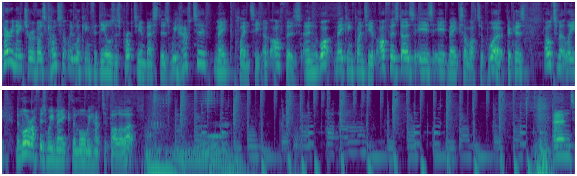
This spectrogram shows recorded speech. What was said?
The very nature of us constantly looking for deals as property investors, we have to make plenty of offers. And what making plenty of offers does is it makes a lot of work because ultimately, the more offers we make, the more we have to follow up. And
